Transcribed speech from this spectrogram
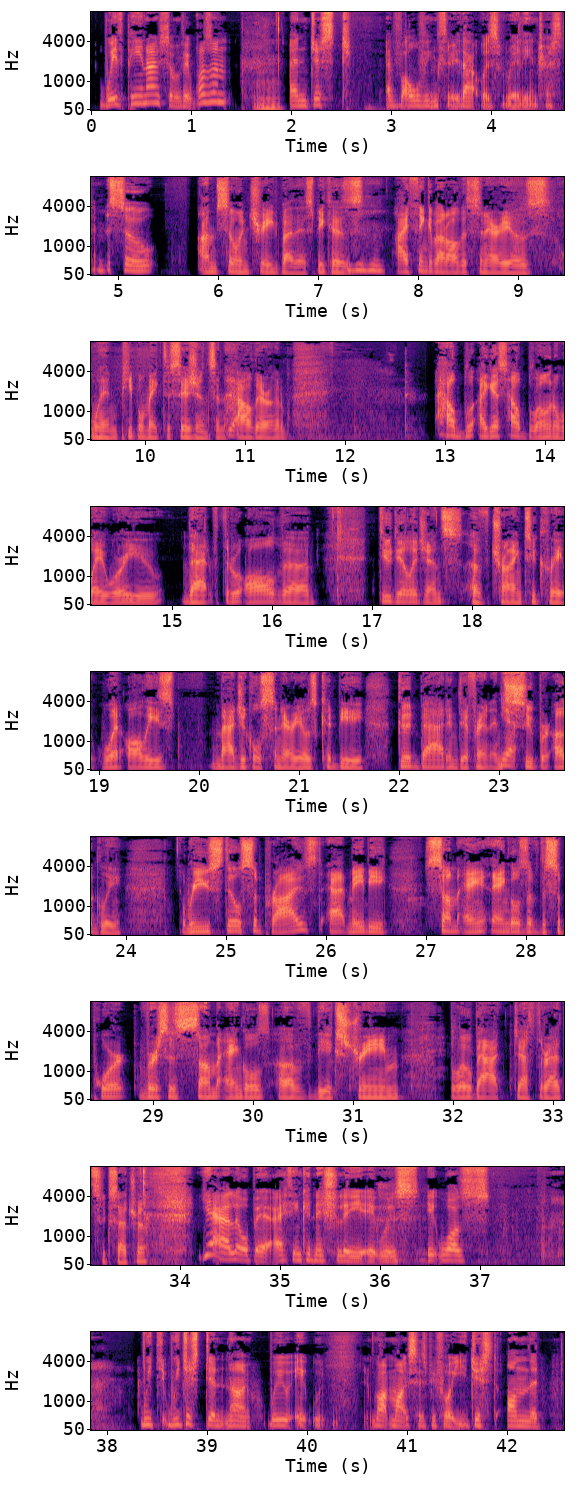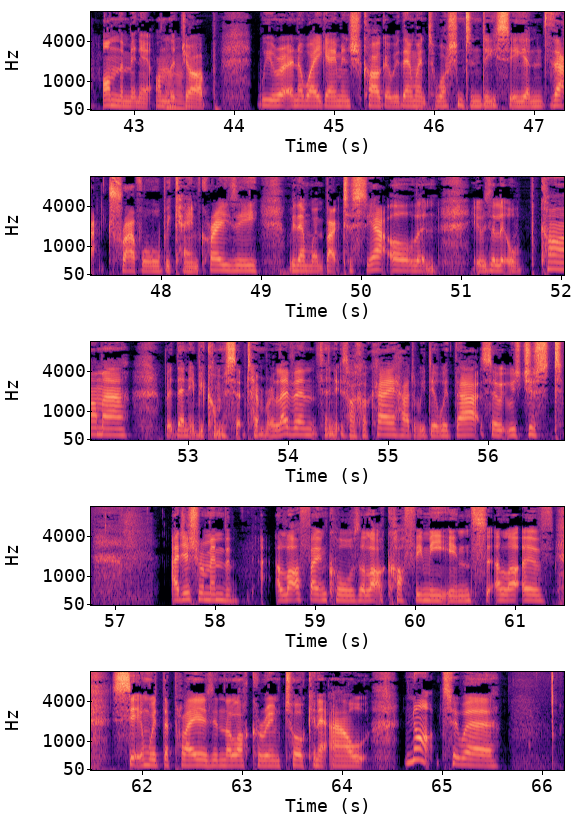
with Pinoe, some of it wasn't. Mm-hmm. And just evolving through that was really interesting. So I'm so intrigued by this because mm-hmm. I think about all the scenarios when people make decisions and how they're going to. How I guess how blown away were you that through all the due diligence of trying to create what all these magical scenarios could be good, bad, indifferent, and Yeah. super ugly. Were you still surprised at maybe some ang- angles of the support versus some angles of the extreme blowback, death threats, etc.? Yeah, a little bit. I think initially it was it was we we just didn't know. We it like Mike says before, you just on the on the minute on the mm-hmm. job. We were at an away game in Chicago. We then went to Washington DC, and that travel became crazy. We then went back to Seattle, and it was a little calmer. But then it becomes September 11th, and it's like, okay, how do we deal with that? So it was just. I just remember a lot of phone calls, a lot of coffee meetings, a lot of sitting with the players in the locker room talking it out. Not to a,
